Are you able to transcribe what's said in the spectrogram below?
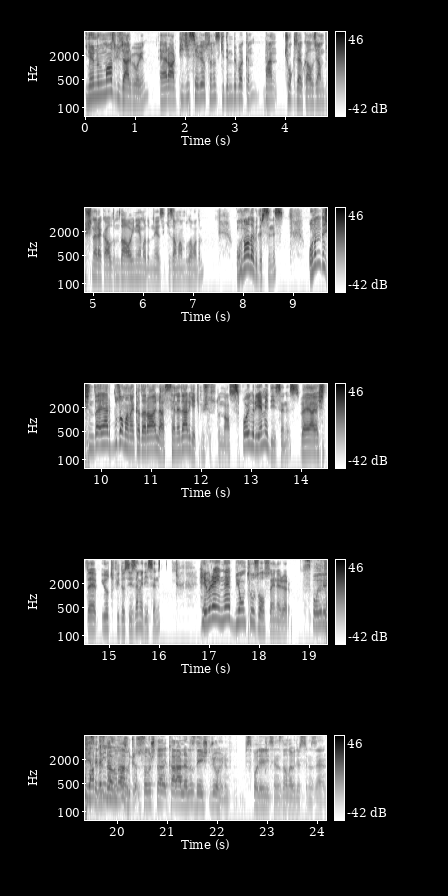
İnanılmaz güzel bir oyun. Eğer RPG seviyorsanız gidin bir bakın. Ben çok zevk alacağım düşünerek aldım. Daha oynayamadım ne yazık ki zaman bulamadım. Onu alabilirsiniz. Onun dışında eğer bu zamana kadar hala seneler geçmiş üstünden spoiler yemediyseniz veya işte YouTube videosu izlemediyseniz Heavy Rain ve Beyond Two Souls'u öneriyorum. Spoiler yediyseniz de alın abi. ucuz. Sonuçta kararlarınız değiştiriyor oyunu. Spoiler yediyseniz de alabilirsiniz yani.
